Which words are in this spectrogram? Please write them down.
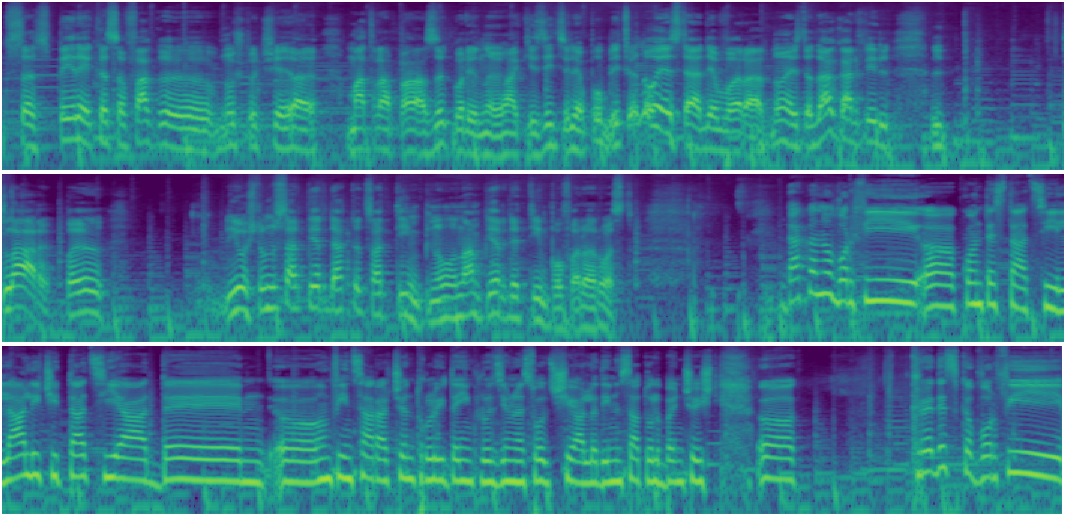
să spere că să facă nu știu ce matrapa zâcuri în achizițiile publice, nu este adevărat, nu este. Dacă ar fi clar, pă, eu știu, nu s-ar pierde atâția timp, nu am pierde timpul fără rost. Dacă nu vor fi uh, contestații la licitația de uh, înființarea Centrului de Incluziune Socială din satul Bencești, uh, credeți că vor fi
